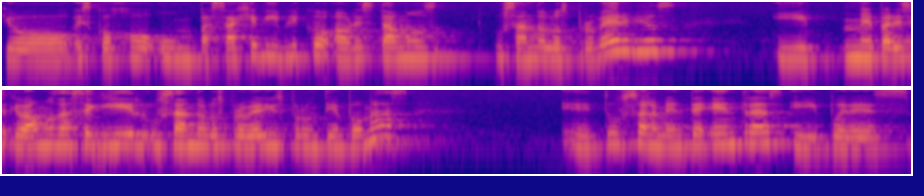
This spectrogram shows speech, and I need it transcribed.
yo escojo un pasaje bíblico. Ahora estamos usando los proverbios y me parece que vamos a seguir usando los proverbios por un tiempo más. Eh, tú solamente entras y puedes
